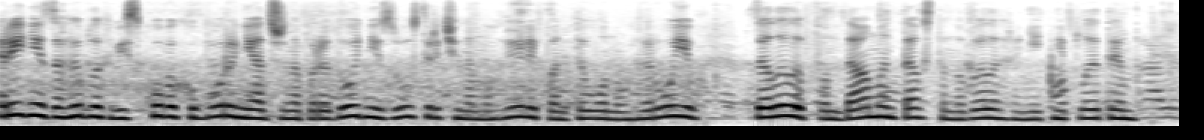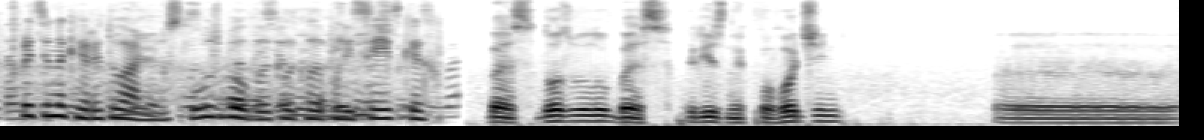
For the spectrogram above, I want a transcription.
Рідні загиблих військових обурені, адже напередодні зустрічі на могилі пантеону героїв залили фундамент та встановили гранітні плити. Працівники ритуальної служби викликали поліцейських. без дозволу, без різних погоджень. Е,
